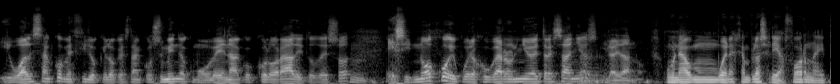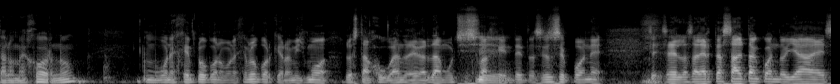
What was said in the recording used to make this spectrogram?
igual se han convencido que lo que están consumiendo, como ven algo colorado y todo eso, es inocuo y puede jugar un niño de tres años y en realidad no. Una- un buen ejemplo sería Fortnite, a lo mejor, ¿no? Un buen ejemplo, bueno, un buen ejemplo porque ahora mismo lo están jugando de verdad muchísima Sí. gente, entonces eso se pone, se- se- las alertas saltan cuando ya es-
